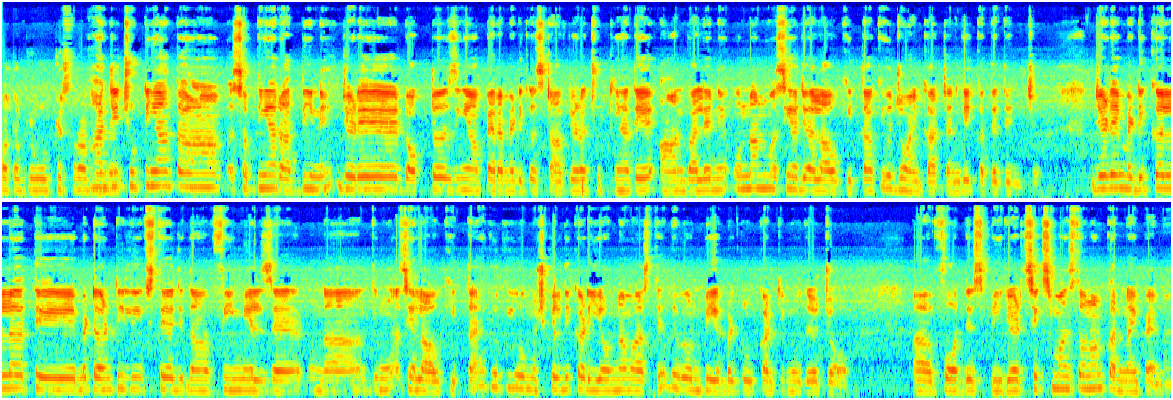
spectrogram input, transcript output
ਮਤਲਬ ਕਿ ਉਹ ਕਿਸ ਤਰ੍ਹਾਂ ਹਾਂਜੀ ਛੁੱਟੀਆਂ ਤਾਂ ਸਭ ਦੀਆਂ ਰੱਦ ਹੀ ਨੇ ਜਿਹੜੇ ਡਾਕਟਰਸ ਜਾਂ ਪੈਰਾਮੈਡੀਕਲ ਸਟਾਫ ਜਿਹੜਾ ਛੁੱਟੀਆਂ ਤੇ ਆਉਣ ਵਾਲੇ ਨੇ ਉਹਨਾਂ ਨੂੰ ਅਸੀਂ ਅਜੇ ਅਲਾਉ ਕੀਤਾ ਕਿ ਉਹ ਜੁਆਇਨ ਕਰ ਜਾਣਗੇ ਇੱਕ ਅੱਧੇ ਦਿਨ 'ਚ। ਜਿਹੜੇ ਮੈਡੀਕਲ ਤੇ ਮੈਟਰਨਿਟੀ ਲੀਵਸ ਤੇ ਜਿੱਦਾਂ ਫੀਮੇਲਸ ਹੈ, ਉਹਨਾਂ ਨੂੰ ਅਸੀਂ ਅਲਾਉ ਕੀਤਾ ਹੈ ਕਿਉਂਕਿ ਉਹ ਮੁਸ਼ਕਿਲ ਦੀ ਘੜੀ ਹੈ ਉਹਨਾਂ ਵਾਸਤੇ they won't be able to continue their job for this period 6 months ਤਾਂ ਉਹਨਾਂ ਨੂੰ ਕਰਨਾ ਹੀ ਪੈਣਾ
